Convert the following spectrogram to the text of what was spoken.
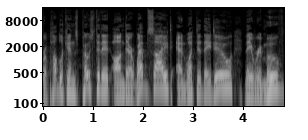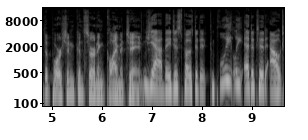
Republicans posted it on their website, and what did they do? They removed the portion concerning climate change. Yeah, they just posted it completely edited out.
